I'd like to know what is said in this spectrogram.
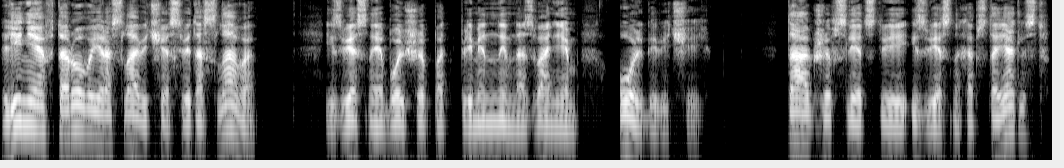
Линия второго Ярославича Святослава, известная больше под племенным названием Ольговичей, также вследствие известных обстоятельств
